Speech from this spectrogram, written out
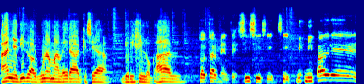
¿ha añadido alguna madera que sea de origen local? Totalmente, sí, sí, sí, sí. Mi, padre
